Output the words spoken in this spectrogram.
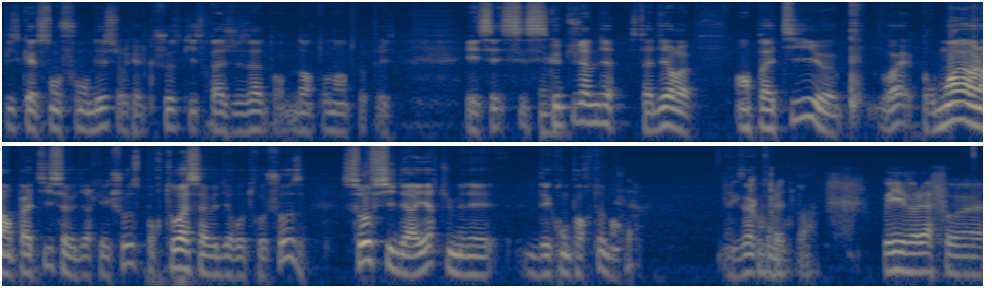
puisqu'elles sont fondées sur quelque chose qui se passe déjà dans, dans ton entreprise. Et c'est ce que tu viens de dire. C'est-à-dire, euh, empathie, euh, ouais, pour moi, l'empathie, ça veut dire quelque chose. Pour toi, ça veut dire autre chose. Sauf si derrière, tu mets des, des comportements. Exactement. Oui, voilà, faut. Euh,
